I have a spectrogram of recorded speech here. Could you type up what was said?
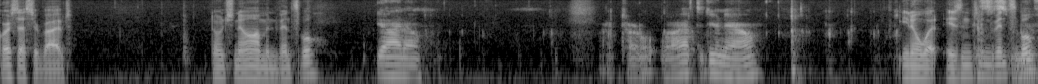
Of course I survived. Don't you know I'm invincible? Yeah, I know. Alright, turtle. What I have to do now? You know what isn't is invincible?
